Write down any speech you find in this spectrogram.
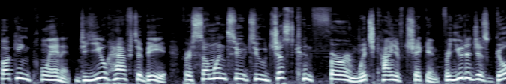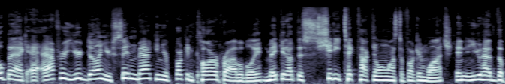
fucking planet do you have to be for someone to to just confirm which kind of chicken? For you to just go back after you're done, you're sitting back in your fucking car probably, making up this shitty TikTok no one wants to fucking watch, and you have the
